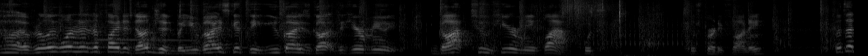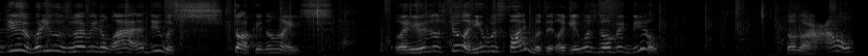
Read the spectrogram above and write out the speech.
I really wanted to fight a dungeon, but you guys get the you guys got to hear me got to hear me laugh, which was pretty funny. But that dude, what do you expect me to laugh? That dude was stuck in ice. Like he was just chilling. He was fine with it. Like it was no big deal. Don't know how.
